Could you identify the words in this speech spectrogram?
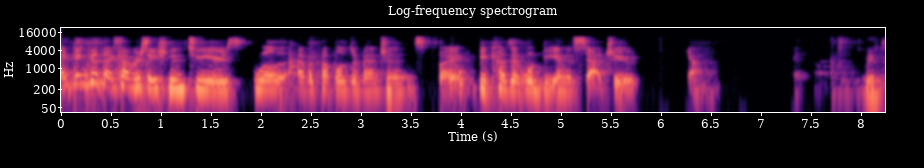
I think that that conversation in two years will have a couple of dimensions, but because it will be in a statute, We've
